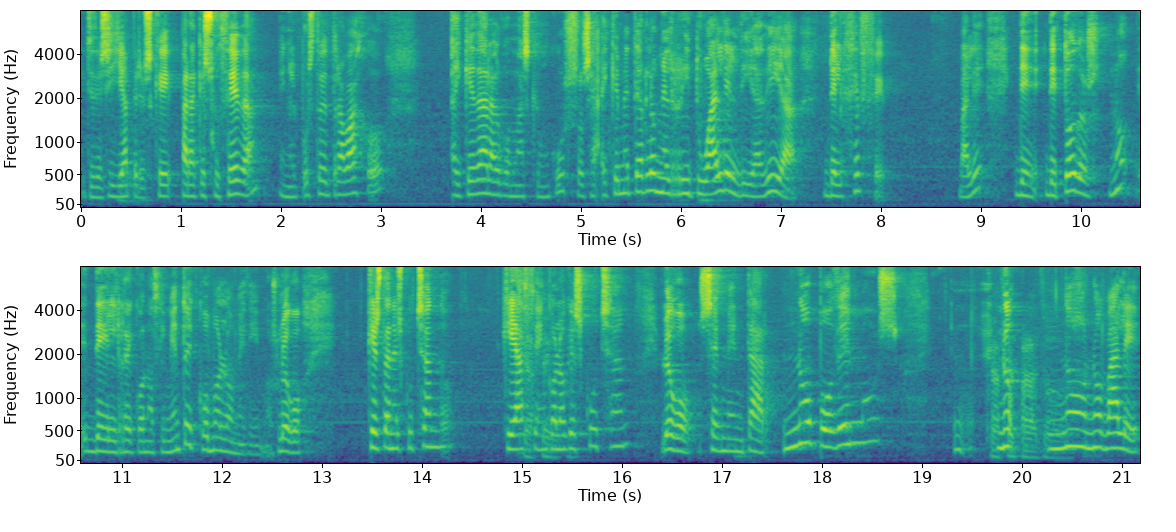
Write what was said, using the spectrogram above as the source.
Y te dices, sí, ya, pero es que para que suceda en el puesto de trabajo hay que dar algo más que un curso, o sea, hay que meterlo en el ritual del día a día, del jefe. ¿Vale? De, de todos, ¿no? Del reconocimiento y cómo lo medimos. Luego, qué están escuchando, qué hacen con lo que escuchan, luego segmentar. No podemos no, no, no vale,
